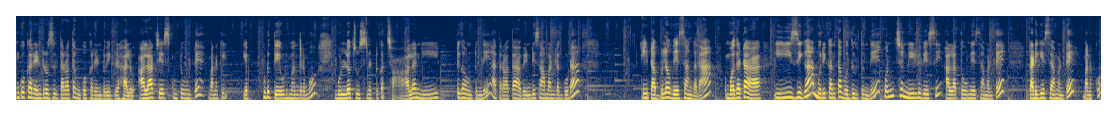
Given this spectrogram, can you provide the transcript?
ఇంకొక రెండు రోజుల తర్వాత ఇంకొక రెండు విగ్రహాలు అలా చేసుకుంటూ ఉంటే మనకి ఎప్పుడు దేవుడి మందిరము గుళ్ళో చూసినట్టుగా చాలా నీట్గా ఉంటుంది. ఆ తర్వాత వెండి సామాన్లకు కూడా ఈ టబ్బులో వేసాం కదా. మొదట ఈజీగా మురికంతా వదులుతుంది. కొంచెం నీళ్ళు వేసి అలా తోమేసామంటే కడిగేసామంటే మనకు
